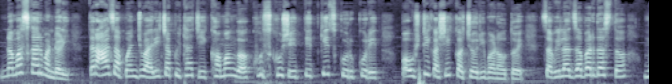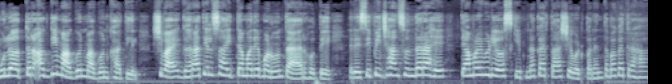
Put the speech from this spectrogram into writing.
नमस्कार मंडळी तर आज आपण ज्वारीच्या पिठाची खमंग खुसखुशीत तितकीच कुरकुरीत पौष्टिक अशी कचोरी बनवतोय. चवीला जबरदस्त मुलं तर अगदी मागून मागून खातील. शिवाय घरातील साहित्यामध्ये बनवून तयार होते. रेसिपी छान सुंदर आहे त्यामुळे व्हिडिओ स्किप न करता शेवटपर्यंत बघत राहा.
